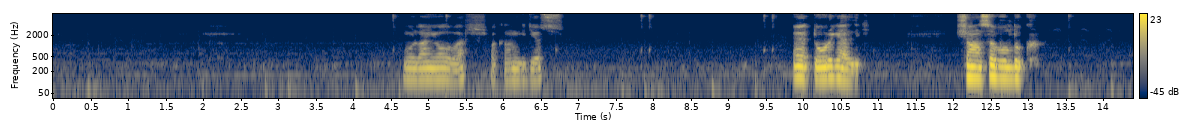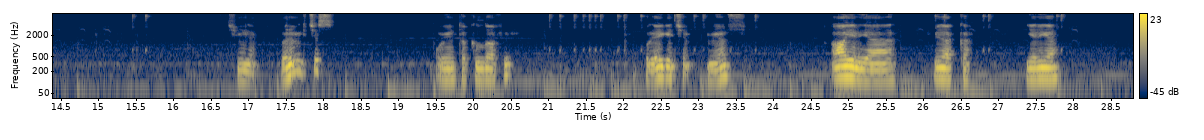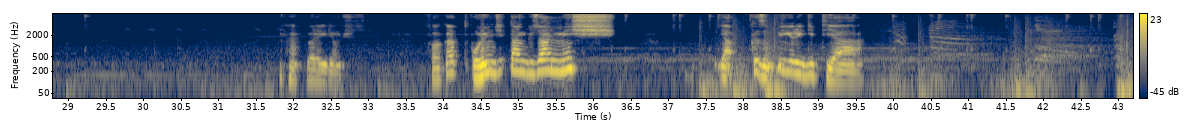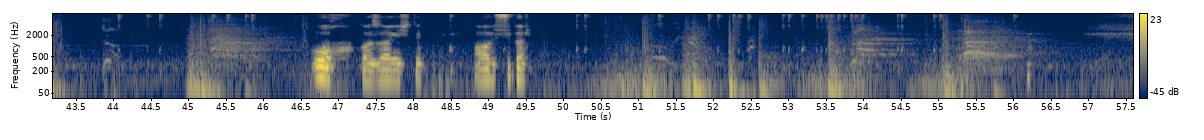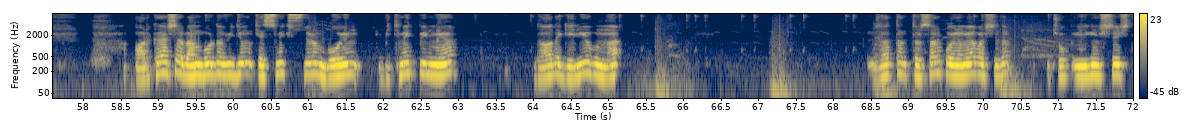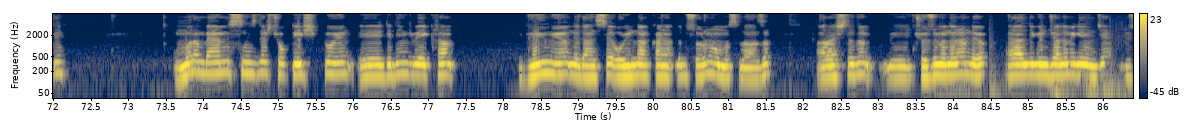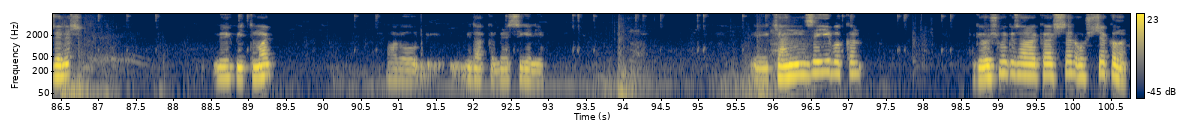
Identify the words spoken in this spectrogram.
Buradan yol var. Bakalım gidiyoruz. Evet doğru geldik. Şansa bulduk. Şimdi böyle mi gideceğiz? Oyun takıldı hafif. Buraya geçemiyoruz. Hayır ya. Bir dakika. Geri gel. Heh, böyle gidiyormuşuz. Fakat oyun cidden güzelmiş. Ya kızım bir yürü git ya. Oh kaza geçti. Abi süper. Arkadaşlar ben burada videomu kesmek istiyorum. Bu oyun bitmek bilmiyor. Daha da geliyor bunlar. Zaten tırsarak oynamaya başladım. Çok ilginçleşti. Umarım beğenmişsinizdir. Çok değişik bir oyun. Ee, dediğim gibi ekran büyümüyor. Nedense oyundan kaynaklı bir sorun olması lazım. Araştırdım. Ee, çözüm öneren de yok. Herhalde güncelleme gelince düzelir. Büyük bir ihtimal. Abi o bir dakika birisi geliyor. Ee, kendinize iyi bakın. Görüşmek üzere arkadaşlar. Hoşçakalın.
